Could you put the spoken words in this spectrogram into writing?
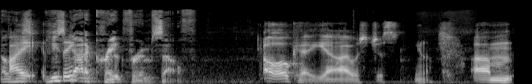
Oh, I he's, got a crate for himself. Oh, okay. Yeah, I was just, you know. Um,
